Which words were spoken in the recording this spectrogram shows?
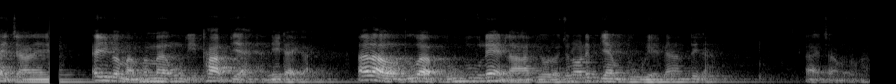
တယ်ကြားတယ်အဲ့ဒီဘက်မှာမမှန်ဘူးလေထပြန်တယ်နေတိုက်ကအဲ့ဒါကို तू ကဘူဘူနဲ့လာပြောတော့ကျွန်တော်လည်းပြန်ဘူတယ်ဗျာသိလားအဲ့အကြောင်းလို့ပါ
